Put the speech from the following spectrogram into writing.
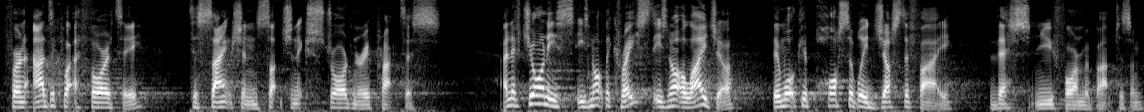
for an adequate authority to sanction such an extraordinary practice. And if John is he's not the Christ, he's not Elijah, then what could possibly justify this new form of baptism?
